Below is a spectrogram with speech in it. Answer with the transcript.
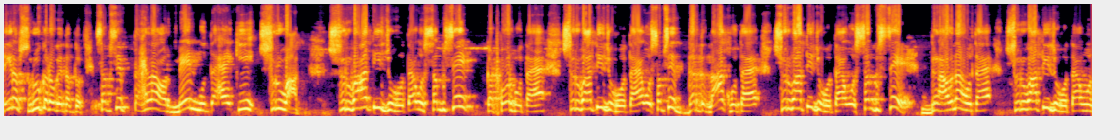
लेकिन आप शुरू करोगे तब तो सबसे पहला और मेन मुद्दा है कि शुरुआत। शुरुआती जो होता है, वो सबसे कठोर होता है। शुरुआती जो होता है, वो सबसे दर्दनाक होता है। शुरुआती जो होता है, वो सबसे डरावना होता है। शुरुआती जो होता है, वो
